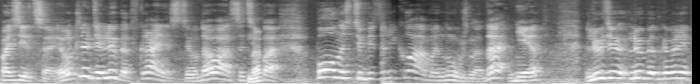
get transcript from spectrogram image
позиция. И вот люди любят в крайности удаваться, да? типа, полностью без рекламы нужно, да? Нет. Люди любят говорить,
